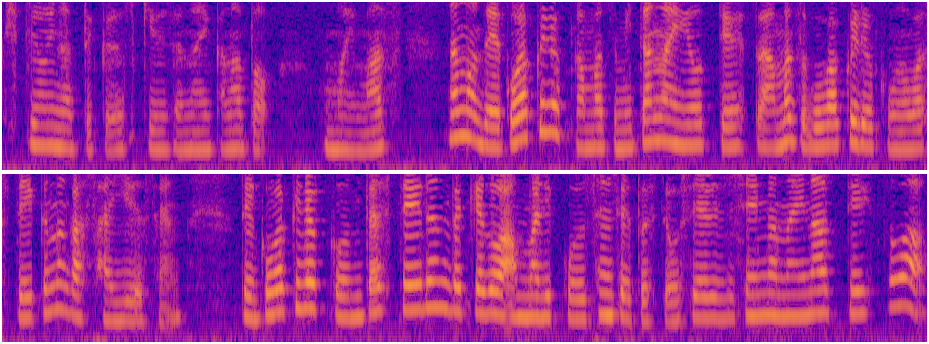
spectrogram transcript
必要になってくるスキルじゃないかなと思います。なので語学力がまず満たないよっていう人はまず語学力を伸ばしていくのが最優先。で語学力を満たしているんだけどあんまりこう先生として教える自信がないなっていう人は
